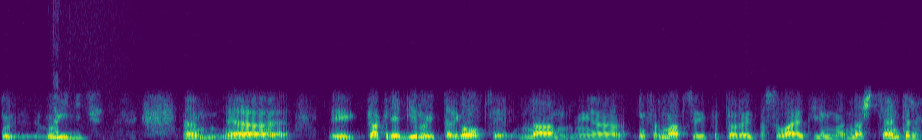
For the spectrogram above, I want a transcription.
увидеть, эм, э, как реагируют торговцы на э, информацию, которую посылает им наш центр,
